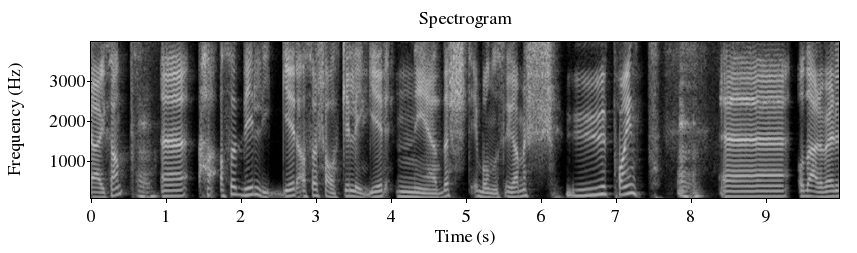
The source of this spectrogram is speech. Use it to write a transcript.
Ja, ikke sant? Eh, ha, altså, de ligger Altså, Schalke ligger nederst i Bundesliga med sju point. Eh, og da er det vel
